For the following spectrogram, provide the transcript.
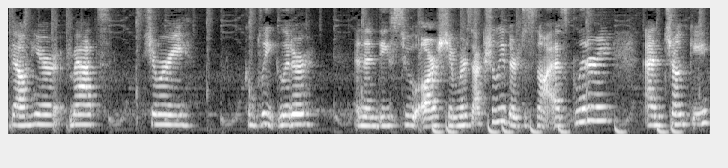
Down here, mattes, shimmery, complete glitter. And then these two are shimmers actually, they're just not as glittery and chunky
